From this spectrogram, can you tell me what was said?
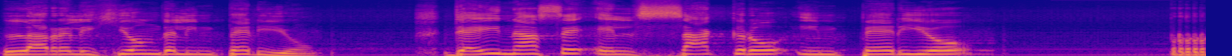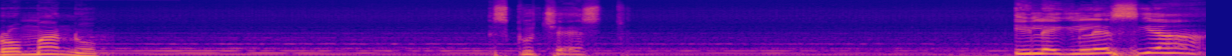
la religión del imperio. De ahí nace el Sacro Imperio Romano. Escuche esto. Y la iglesia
